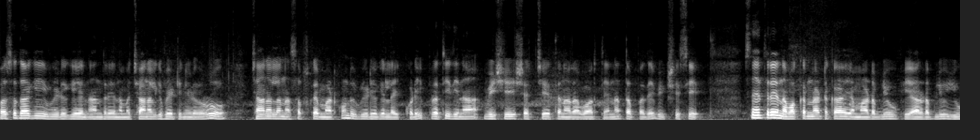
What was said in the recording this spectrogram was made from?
ಹೊಸದಾಗಿ ಈ ವಿಡಿಯೋಗೆ ಅಂದರೆ ನಮ್ಮ ಚಾನಲ್ಗೆ ಭೇಟಿ ನೀಡುವವರು ಚಾನಲನ್ನು ಸಬ್ಸ್ಕ್ರೈಬ್ ಮಾಡಿಕೊಂಡು ವಿಡಿಯೋಗೆ ಲೈಕ್ ಕೊಡಿ. ಪ್ರತಿದಿನ ವಿಶೇಷ ಚೇತನರ ವಾರ್ತೆಯನ್ನು ತಪ್ಪದೇ ವೀಕ್ಷಿಸಿ. ಸ್ನೇಹಿತರೆ, ನಮ್ಮ Karnataka M R W P R W U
